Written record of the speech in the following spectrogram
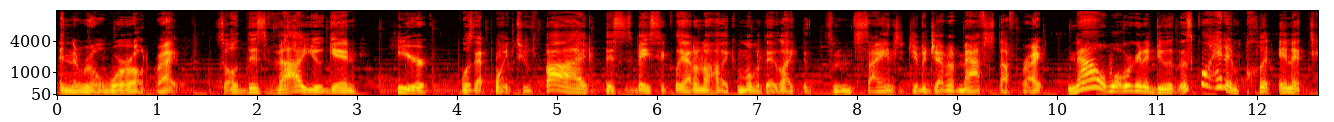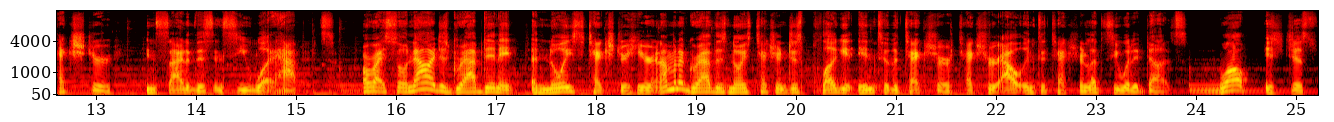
in the real world, right? So this value again here was at 0.25. This is basically, I don't know how they come up with it, like some science jibber jabber math stuff, right? Now, what we're gonna do let's go ahead and put in a texture inside of this and see what happens. All right, so now I just grabbed in a, a noise texture here and I'm gonna grab this noise texture and just plug it into the texture, texture out into texture. and Let's see what it does. Well, it's just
